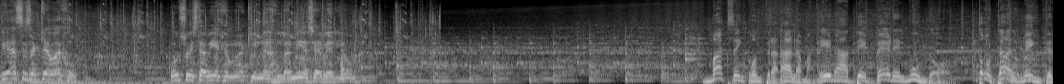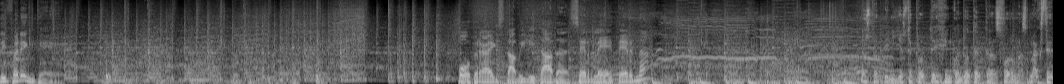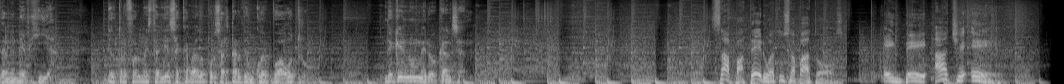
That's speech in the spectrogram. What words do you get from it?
¿Qué haces aquí abajo? Uso esta vieja máquina, la mía se averió. Max encontrará la manera de ver el mundo totalmente diferente. ¿Podrá esta habilidad serle eterna? Los pepinillos te protegen cuando te transformas, Max, te dan energía. De otra forma estarías acabado por saltar de un cuerpo a otro. ¿De qué número calzan? Zapatero a tus zapatos. En DHE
